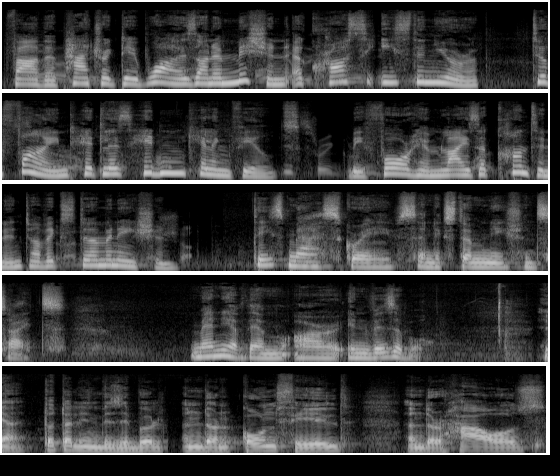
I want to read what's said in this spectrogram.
Father Patrick Desbois is on a mission across Eastern Europe to find Hitler's hidden killing fields. Before him lies a continent of extermination. These mass graves and extermination sites, many of them are invisible. Yeah, totally invisible. Under cornfield, under house,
